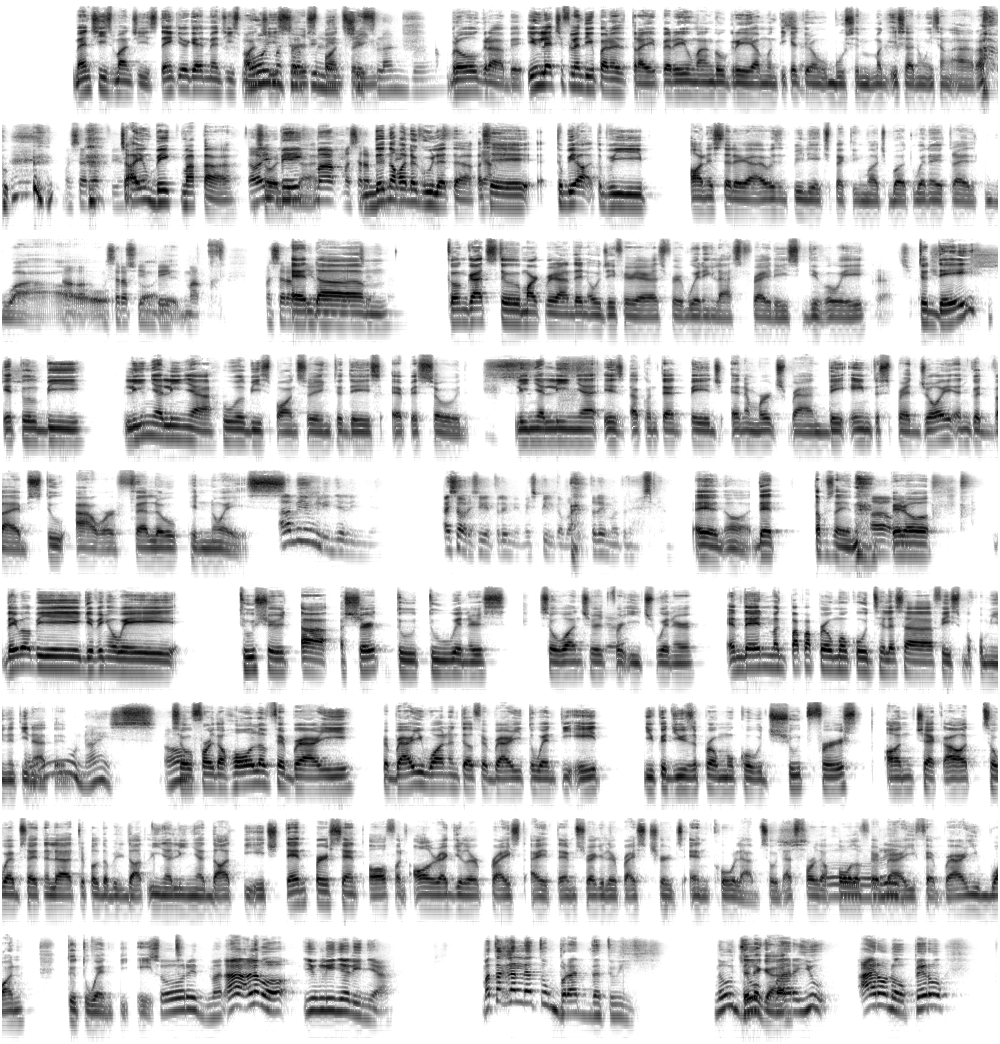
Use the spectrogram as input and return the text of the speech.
Menchie's Munchies. Thank you again, Menchie's Munchies, for sponsoring. flan, bro. Bro, grabe. Yung leche flan di ko pa na-try, pero yung mango graham, muntikan ko na ubusin mag-isa nung isang araw. Masarap yun. Tsaka yung baked mac ah. Oh, yung Baked ah. Mac, masarap Doon yung ako nagulat ah. Kasi to be to be honest talaga, I wasn't really expecting much. But when I tried it, wow. Oo, masarap yung solid. Baked Mac. Masarap And yung um. Congrats to Mark Miranda and OJ Ferreras for winning last Friday's giveaway. Today, it will be Linya Linya who will be sponsoring today's episode. Linya Linya is a content page and a merch brand. They aim to spread joy and good vibes to our fellow Pinoys. Alam mo yung linya-linya? Ay, sorry. Sige, tuloy mo. May spill ka ba? Tuloy mo, tuloy mo. Spill. Ayun, oh. That, tapos na yun. Ah, okay. Pero, they will be giving away two shirt, uh, a shirt to two winners. So, one shirt for Yeah. each winner. And then, magpapa-promo code sila sa Facebook community natin. Oh, nice. Oh, So for the whole of February, February 1 until February 28, you could use the promo code shoot first on checkout sa website nila www.linalinya.ph 10% off on all regular priced items, regular priced shirts and collabs. So that's for the whole of. February, February 1 to 28. Sorry, man. Ah, alam mo, yung linya-linya, matagal na tong brand na to eh. No joke, Talaga? pare. You, I don't know, pero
